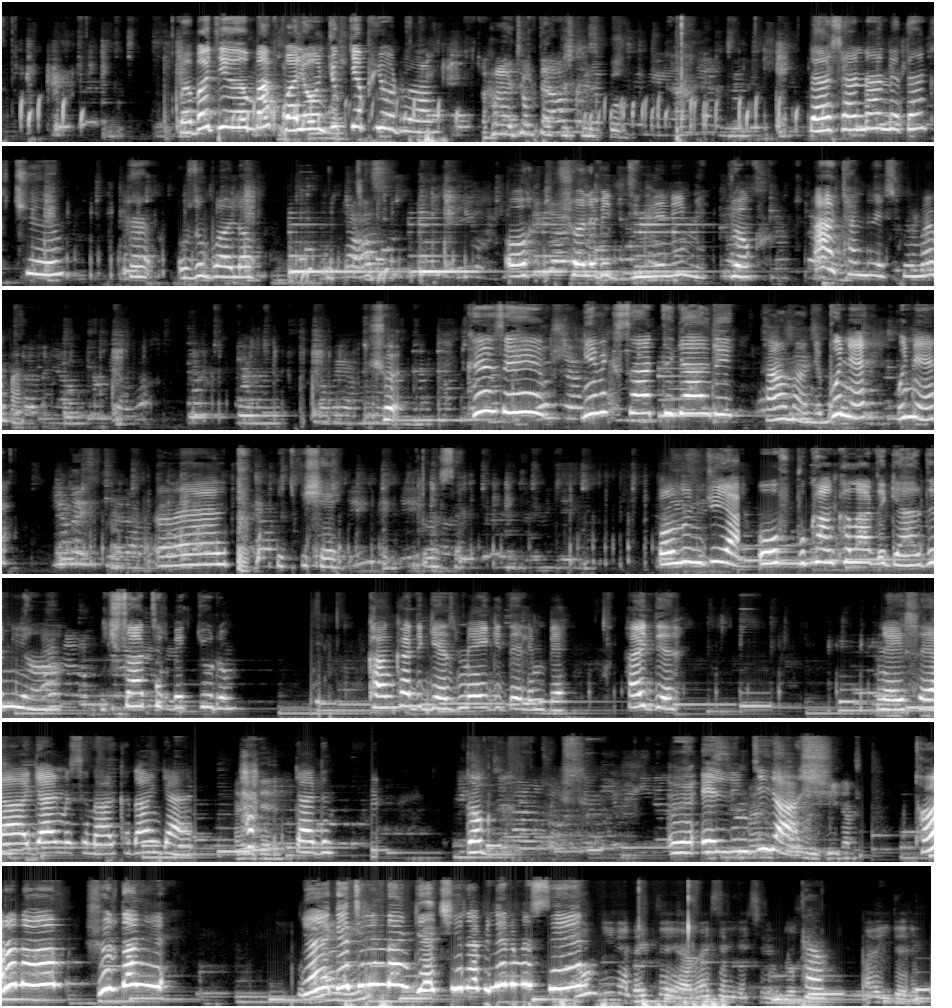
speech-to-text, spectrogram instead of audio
Babacığım bak baloncuk yapıyorum. Aha çok tatlış kız bu. Ben senden neden küçüğüm? He, uzun boylu. Oh şöyle bir dinleneyim mi? Yok. Ha kendi resmime bak. Şu kızım yemek saati geldi. Tamam anne bu ne? Bu ne? Pf, hiçbir şey. Nasıl? 10. ya. Of bu kankalar da geldi mi ya? 2 saattir bekliyorum. Kanka hadi gezmeye gidelim bir. Haydi. Neyse ya gelmesin arkadan gel. Geldin. Dok ee, 50. yaş. Torunum şuradan yaya Yani? geçirinden geçirebilir misin? Bekle ya ben seni geçiririm dur. Tamam. Hadi gidelim.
